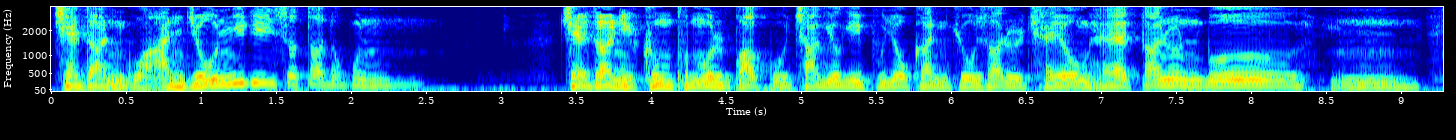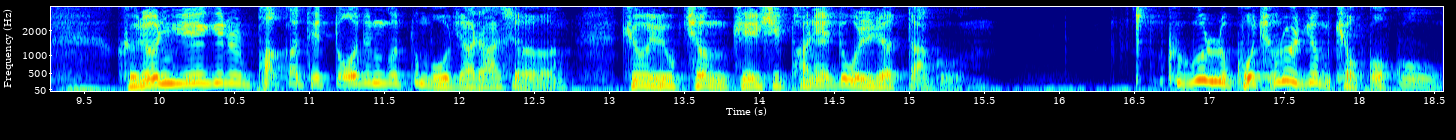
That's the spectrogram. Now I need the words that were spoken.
재단과 안 좋은 일이 있었다더군. 재단이 금품을 받고 자격이 부족한 교사를 채용했다는 뭐 음, 그런 얘기를 바깥에 떠든 것도 모자라서 교육청 게시판에도 올렸다고. 그걸로 고초를 좀 겪었고.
